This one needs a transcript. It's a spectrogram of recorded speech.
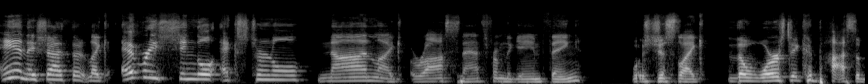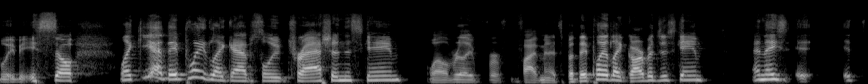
and they shot their like every single external non like raw stats from the game thing was just like the worst it could possibly be. So, like, yeah, they played like absolute trash in this game. Well, really for five minutes, but they played like garbage this game, and they it, it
